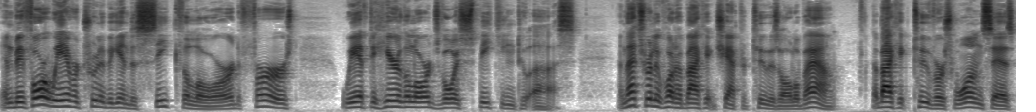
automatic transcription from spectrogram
And before we ever truly begin to seek the Lord, first we have to hear the Lord's voice speaking to us. And that's really what Habakkuk chapter 2 is all about. Habakkuk 2 verse 1 says,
